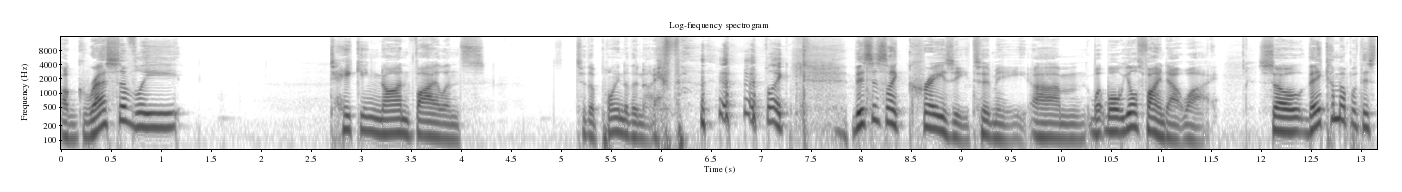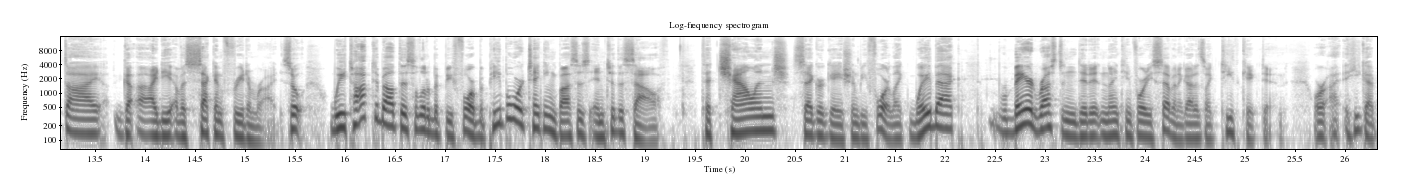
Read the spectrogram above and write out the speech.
Aggressively taking nonviolence to the point of the knife. like this is like crazy to me. Um, well, you'll find out why. So they come up with this die, idea of a second freedom ride. So we talked about this a little bit before, but people were taking buses into the South to challenge segregation before, like way back. Bayard Rustin did it in 1947 and got his like teeth kicked in, or I, he got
